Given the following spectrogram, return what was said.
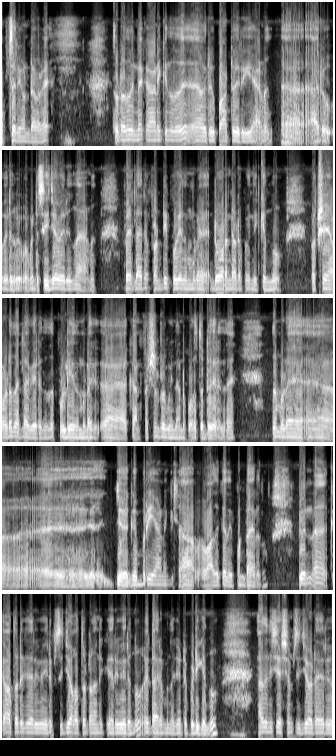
അപ്സരയുണ്ട് അവിടെ. തുടർന്ന് പിന്നെ കാണിക്കുന്നത് ഒരു പാട്ട് വരികയാണ്. ആരോ ഒരു മറ്റേ സിജ വരുന്നതാണ്. അപ്പോൾ എല്ലാവരും ഫ്രണ്ടിൽ പോയി നമ്മുടെ ഡോറിന്റെ അവിടെ പോയി നിൽക്കുന്നു. പക്ഷേ അവിടെ നിന്നല്ല വരുന്നത്. പുള്ളി നമ്മുടെ കൺഫെഷൻ റൂമിൽ നിന്നാണ് പുറത്തോട്ട് വരുന്നത്. നമ്മുടെ ഗബ്രി ആണെങ്കിൽ ആ വാതിക്ക നിൽപ്പുണ്ടായിരുന്നു പിന്നെ അകത്തോട്ട് കയറി വരും. സിജോ അകത്തോട്ട് അങ്ങനെ കയറി വരുന്നു. എല്ലാവരും വന്ന് കെട്ടിപ്പിടിക്കുന്നു. അതിനുശേഷം സിജോയുടെ ഒരു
